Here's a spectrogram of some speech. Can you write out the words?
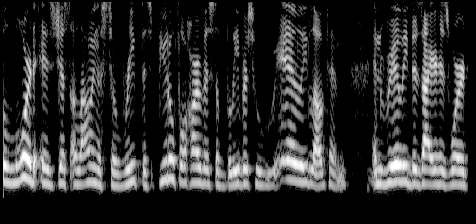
the Lord is just allowing us to reap this beautiful harvest of believers who really love him and really desire his word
